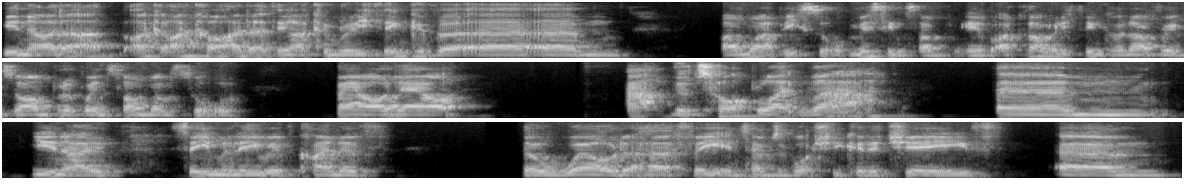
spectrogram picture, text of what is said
you know I, don't- I, I can't I don't think I can really think of a uh, um, I might be sort of missing something here, but I can't really think of another example of when someone sort of bowed out at the top like that. Um, you know, seemingly with kind of the world at her feet in terms of what she could achieve. Um,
